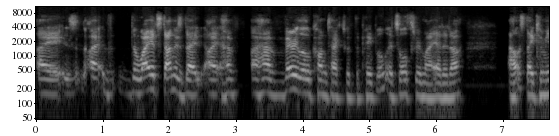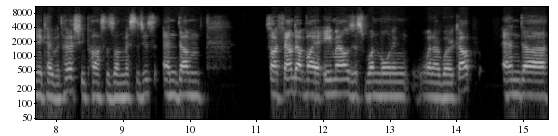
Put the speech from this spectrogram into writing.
I, I, the way it's done is that I have I have very little contact with the people. It's all through my editor, Alice. They communicate with her. She passes on messages, and um, so I found out via email just one morning when I woke up, and uh,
